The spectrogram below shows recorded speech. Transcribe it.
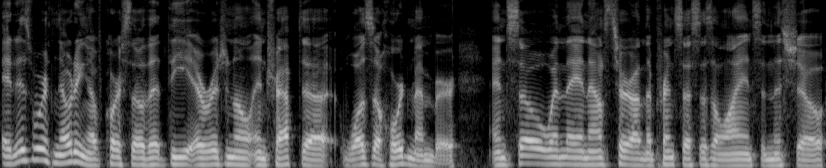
It is worth noting, of course, though, that the original Entrapta was a Horde member. And so when they announced her on the Princesses Alliance in this show,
